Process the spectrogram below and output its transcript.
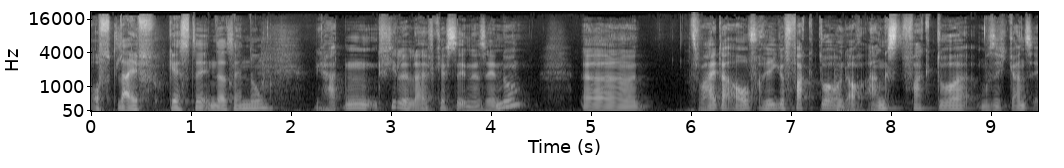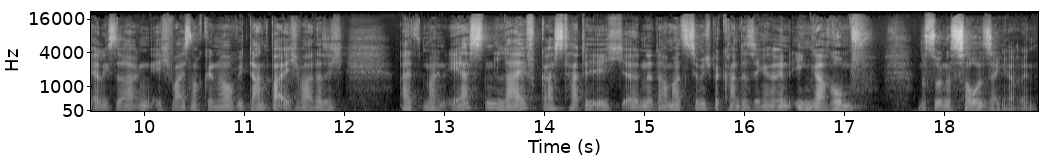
oft Live-Gäste in der Sendung? Wir hatten viele Live-Gäste in der Sendung. Äh, Zweiter Aufregefaktor und auch Angstfaktor, muss ich ganz ehrlich sagen. Ich weiß noch genau, wie dankbar ich war, dass ich als meinen ersten Live-Gast hatte ich äh, eine damals ziemlich bekannte Sängerin Inga Rumpf. Das ist so eine Soul-Sängerin.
